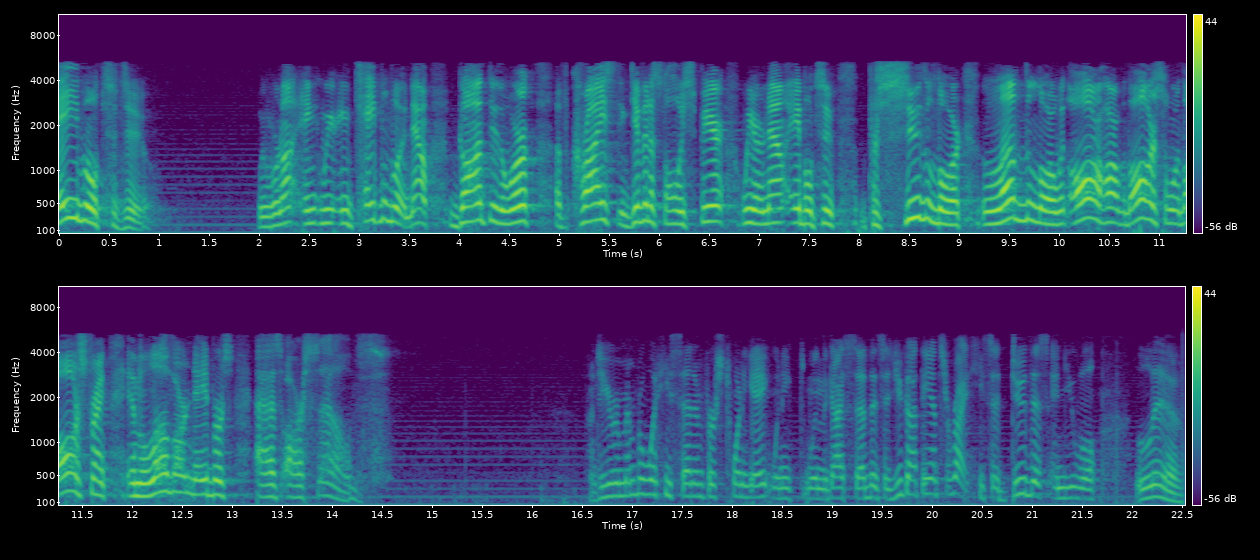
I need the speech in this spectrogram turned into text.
able to do. We were not we are incapable of now gone through the work of Christ and given us the Holy Spirit. We are now able to pursue the Lord, love the Lord with all our heart, with all our soul, with all our strength, and love our neighbors as ourselves. do you remember what he said in verse 28 when, he, when the guy said that? He said, You got the answer right. He said, Do this and you will live.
